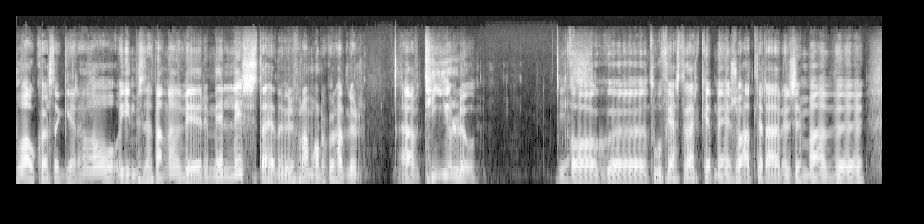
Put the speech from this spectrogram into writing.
við við þú þú ákvæmst að gera það og ímislegt annað. Við erum með lista hérna við fram á okkur hallur af tíu lögum yes. og uh, þú fjast verkefni eins og allir aðri sem að uh,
